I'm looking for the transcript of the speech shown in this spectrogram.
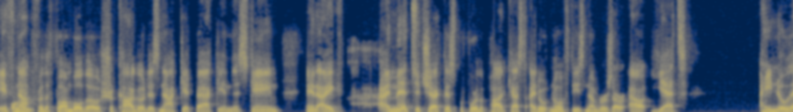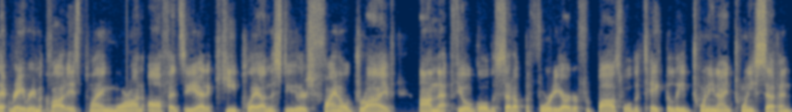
If not for the fumble, though, Chicago does not get back in this game. And I, I meant to check this before the podcast. I don't know if these numbers are out yet. I know that Ray Ray McCloud is playing more on offense. He had a key play on the Steelers' final drive on that field goal to set up the 40 yarder for Boswell to take the lead 29 27.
